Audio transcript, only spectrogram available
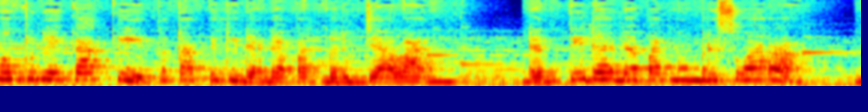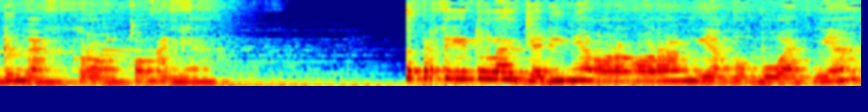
mempunyai kaki tetapi tidak dapat berjalan, dan tidak dapat memberi suara dengan kerongkongannya. Seperti itulah jadinya orang-orang yang membuatnya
